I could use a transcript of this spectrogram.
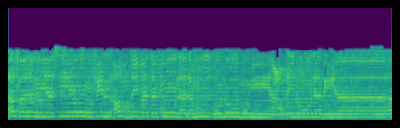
أفلم يسيروا في الأرض فتكون لهم قلوب يعقلون بها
